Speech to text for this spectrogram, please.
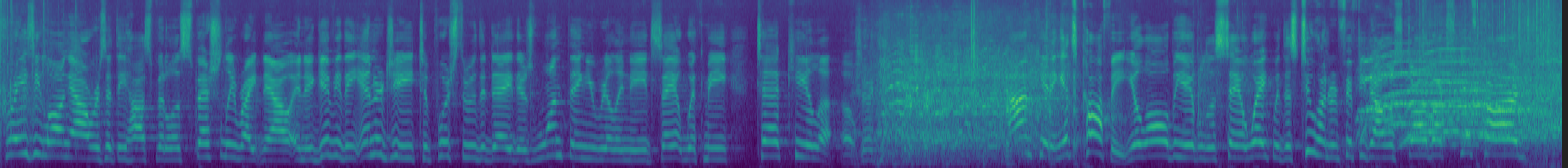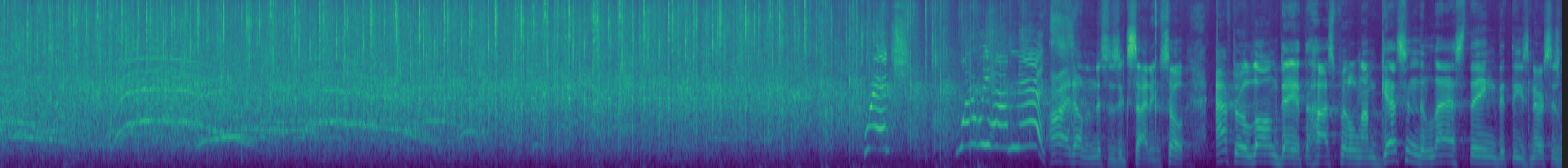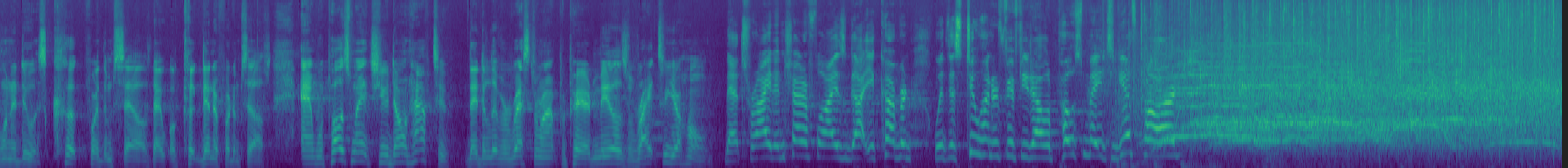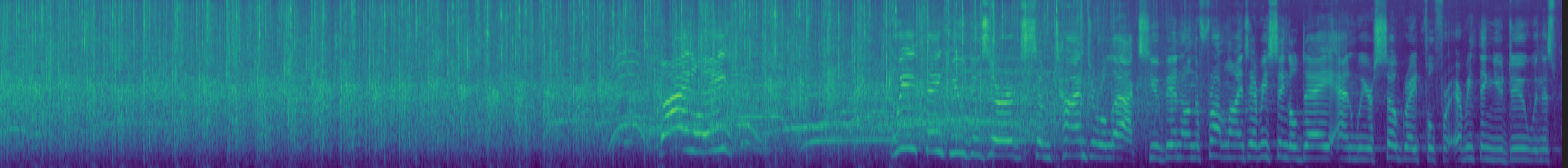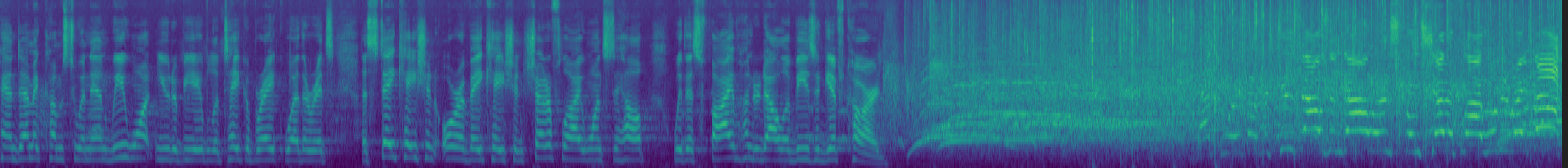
Crazy long hours at the hospital, especially right now, and to give you the energy to push through the day, there's one thing you really need. Say it with me tequila. Oh. I'm kidding. It's coffee. You'll all be able to stay awake with this $250 Starbucks gift card. All right, Ellen, this is exciting. So, after a long day at the hospital, and I'm guessing the last thing that these nurses want to do is cook for themselves. They will cook dinner for themselves. And with Postmates, you don't have to. They deliver restaurant prepared meals right to your home. That's right, and Shutterfly's got you covered with this $250 Postmates gift card. you deserve some time to relax. You've been on the front lines every single day, and we are so grateful for everything you do. When this pandemic comes to an end, we want you to be able to take a break, whether it's a staycation or a vacation. Shutterfly wants to help with this $500 Visa gift card. That's worth over $2,000 from Shutterfly. We'll be right back.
